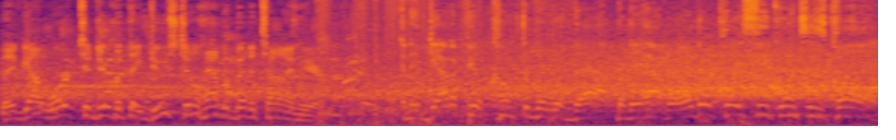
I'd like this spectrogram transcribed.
They've got work to do, but they do still have a bit of time here. And they've got to feel comfortable with that, but they have all their play sequences called.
